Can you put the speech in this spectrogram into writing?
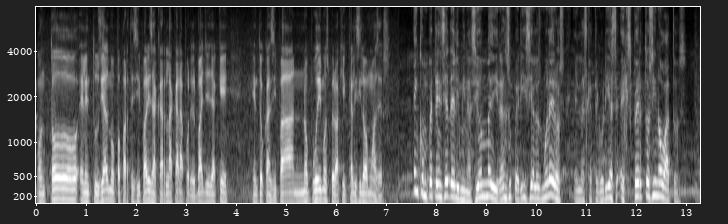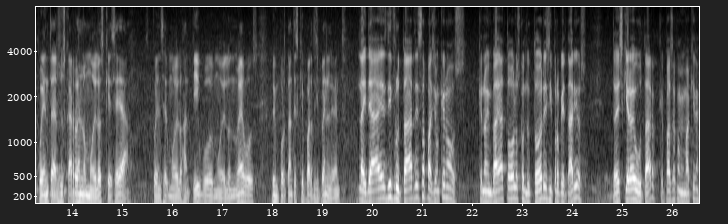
Con todo el entusiasmo para participar y sacar la cara por el Valle, ya que en Tocancipá no pudimos, pero aquí en Cali sí lo vamos a hacer. En competencias de eliminación medirán su pericia los mueleros en las categorías expertos y novatos. Pueden traer sus carros en los modelos que sea, pueden ser modelos antiguos, modelos nuevos, lo importante es que participen en el evento. La idea es disfrutar de esta pasión que nos, que nos invade a todos los conductores y propietarios. Entonces quiero debutar, ¿qué pasa con mi máquina?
